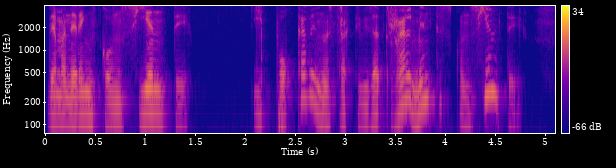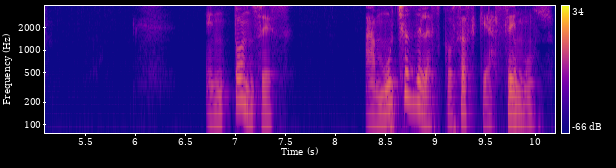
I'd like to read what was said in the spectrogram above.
de manera inconsciente, y poca de nuestra actividad realmente es consciente. Entonces, a muchas de las cosas que hacemos,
